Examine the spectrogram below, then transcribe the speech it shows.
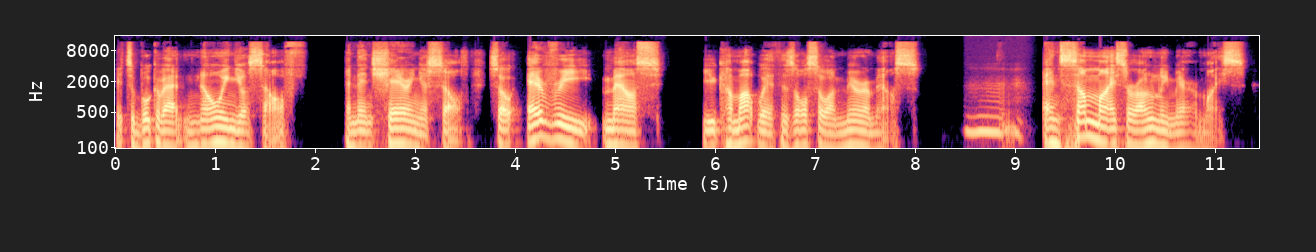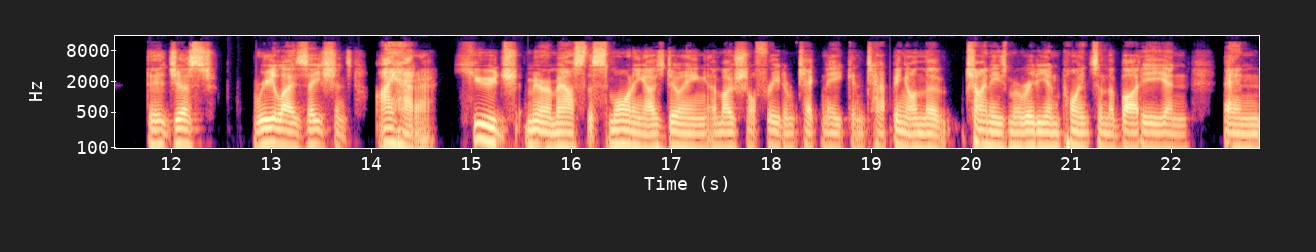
It's a book about knowing yourself and then sharing yourself. So every mouse you come up with is also a mirror mouse. Mm. And some mice are only mirror mice. They're just realizations. I had a huge mirror mouse this morning. I was doing emotional freedom technique and tapping on the Chinese meridian points in the body and and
